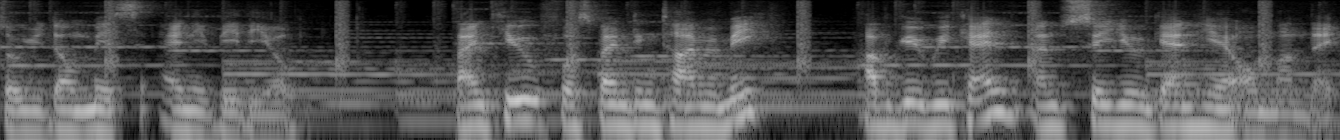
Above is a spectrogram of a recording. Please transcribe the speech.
so you don't miss any video. Thank you for spending time with me. Have a good weekend and see you again here on Monday.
